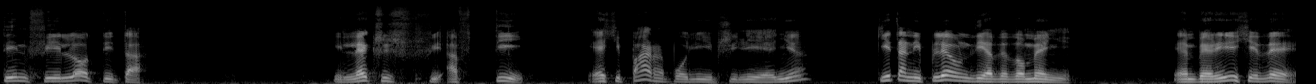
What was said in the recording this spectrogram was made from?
την φιλότητα. Η λέξη αυτή έχει πάρα πολύ υψηλή έννοια και ήταν η πλέον διαδεδομένη. Εμπεριείχε δε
